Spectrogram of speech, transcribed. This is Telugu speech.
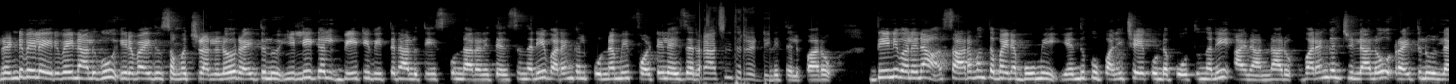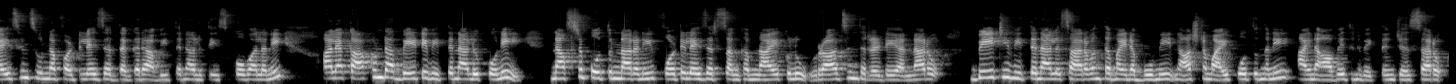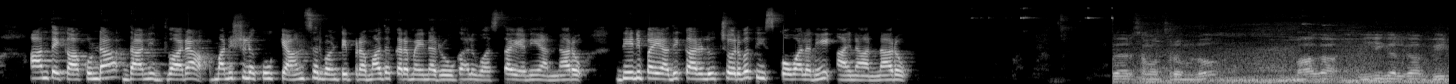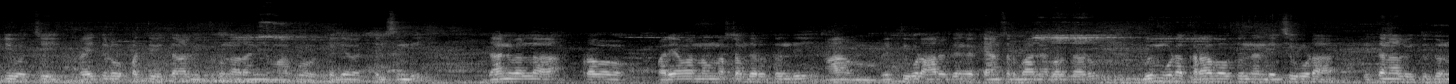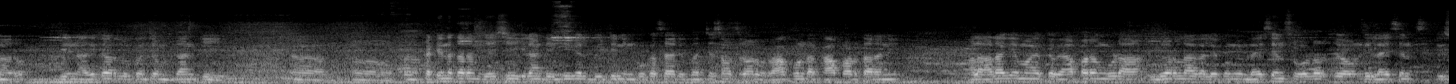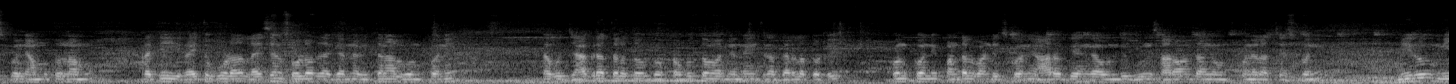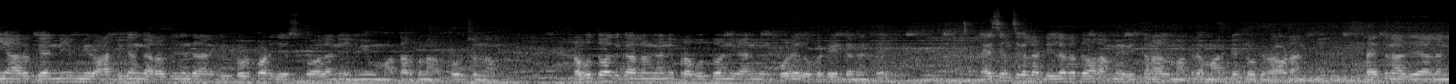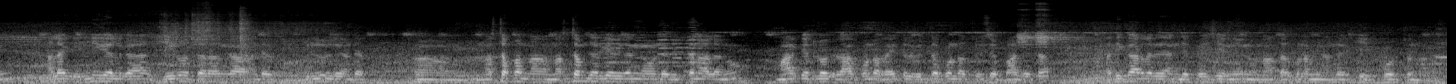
రెండు వేల ఇరవై నాలుగు ఇరవై ఐదు సంవత్సరాలలో రైతులు ఇల్లీగల్ బీటీ విత్తనాలు తీసుకున్నారని తెలిసిందని వరంగల్ పున్నమి ఫర్టిలైజర్ రాజేందర్ రెడ్డి రెడ్డి తెలిపారు. దీని వలన సారవంతమైన భూమి ఎందుకు పని చేయకుండా పోతుందని ఆయన అన్నారు. వరంగల్ జిల్లాలో రైతులు లైసెన్స్ ఉన్న ఫర్టిలైజర్ దగ్గర విత్తనాలు తీసుకోవాలని అలా కాకుండా బీటీ విత్తనాలు కొని నష్టపోతున్నారని ఫర్టిలైజర్ సంఘం నాయకులు రాజేందర్ రెడ్డి అన్నారు. బీటీ విత్తనాల సారవంతమైన భూమి నాశనం అయిపోతుందని ఆయన ఆవేదన వ్యక్తం చేశారు. అంతేకాకుండా దాని ద్వారా మనుషులకు క్యాన్సర్ వంటి ప్రమాదకరమైన రోగాలు వస్తాయని అన్నారు. దీనిపై అధికారులు చొరవ తీసుకోవాలని ఆయన అన్నారు. సంవత్సరంలో బాగా ఇల్లీగల్గా బీటీ వచ్చి రైతులు పత్తి విత్తనాలు విత్తుకున్నారని మాకు తెలియ తెలిసింది. దానివల్ల ప్ర పర్యావరణం నష్టం జరుగుతుంది. ఆ వ్యక్తి కూడా ఆరోగ్యంగా క్యాన్సర్ బారిన పడతాడు. భూమి కూడా ఖరాబ్ అవుతుందని తెలిసి కూడా విత్తనాలు విత్తుతున్నారు. దీన్ని అధికారులు కొంచెం దానికి కఠినతరం చేసి ఇలాంటి ఇల్లీగల్ బీటీని ఇంకొకసారి వచ్చే సంవత్సరాలు రాకుండా కాపాడతారని అలా అలాగే మా యొక్క వ్యాపారం కూడా ఇదివరలాగా లేకుండా మేము లైసెన్స్ హోల్డర్స్గా ఉండి లైసెన్స్ తీసుకొని అమ్ముతున్నాము. ప్రతి రైతు కూడా లైసెన్స్ హోల్డర్ దగ్గరనే విత్తనాలు కొనుక్కొని తగు జాగ్రత్తలతో ప్రభుత్వం నిర్ణయించిన ధరలతోటి కొనుక్కొని పంటలు పండించుకొని ఆరోగ్యంగా ఉండి భూమిని సారవంతంగా ఉంచుకునేలా చేసుకొని మీరు మీ ఆరోగ్యాన్ని మీరు ఆర్థికంగా అభివృద్ధి చెందడానికి తోడ్పాటు చేసుకోవాలని మేము మా తరఫున కోరుచున్నాము. ప్రభుత్వ అధికారులను కానీ ప్రభుత్వాన్ని కానీ మేము కోరేది ఒకటి ఏంటంటే లైసెన్స్ గల డీలర్ల ద్వారా అమ్మే విత్తనాలు మాత్రమే మార్కెట్లోకి రావడానికి ప్రయత్నాలు చేయాలని అలాగే ఇల్లీగల్గా జీరో తరంగా అంటే బిల్లులు అంటే నష్టప నష్టం జరిగే విధంగా ఉండే విత్తనాలను మార్కెట్లోకి రాకుండా రైతులు విత్తకుండా చూసే బాధ్యత అధికారులదే అని చెప్పేసి నేను నా తరఫున మీ అందరికీ కోరుతున్నాను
